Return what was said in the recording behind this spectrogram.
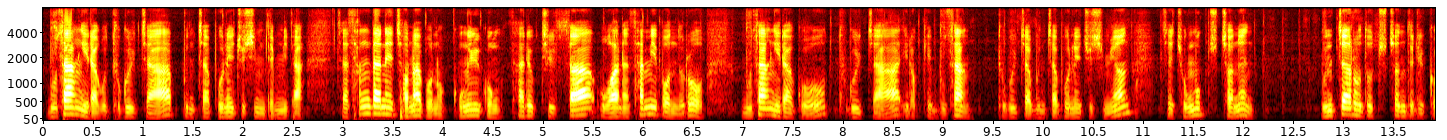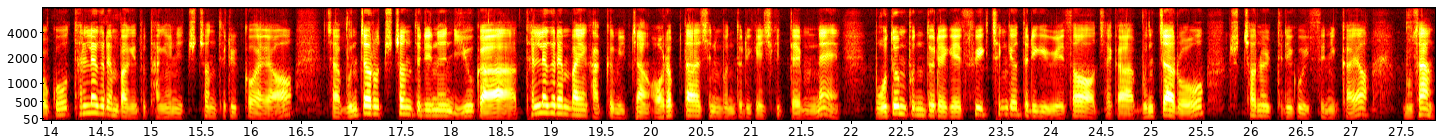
무상이라고 두 글자 문자 보내주시면 됩니다. 자, 상단에 전화번호 010-4674-5132번으로 무상이라고 두 글자 이렇게 무상 두 글자 문자 보내주시면 제 종목 추천은 문자로도 추천드릴 거고 텔레그램 방에도 당연히 추천드릴 거예요. 자, 문자로 추천드리는 이유가 텔레그램 방에 가끔 입장 어렵다 하시는 분들이 계시기 때문에 모든 분들에게 수익 챙겨드리기 위해서 제가 문자로 추천을 드리고 있으니까요. 무상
